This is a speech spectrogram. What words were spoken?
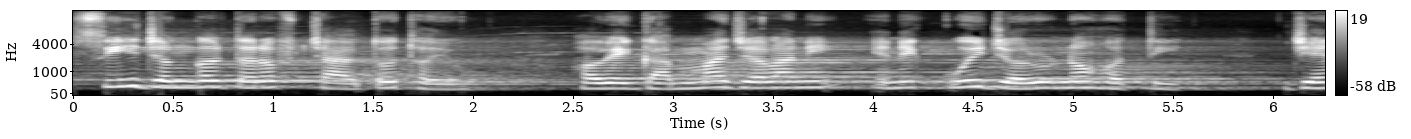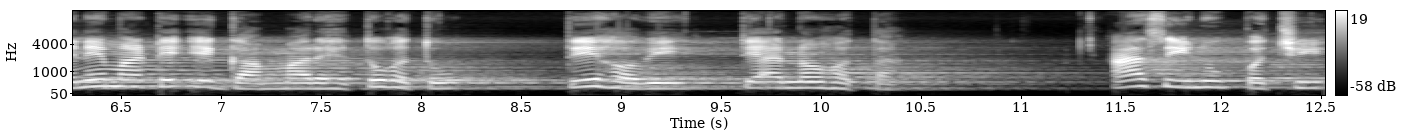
સિંહ જંગલ તરફ ચાલતો થયો. હવે ગામમાં જવાની એને કોઈ જરૂર ન હતી. જેને માટે એ ગામમાં રહેતો હતો, તે હવે ત્યાં ન હતા. આ સિંહનું પછી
